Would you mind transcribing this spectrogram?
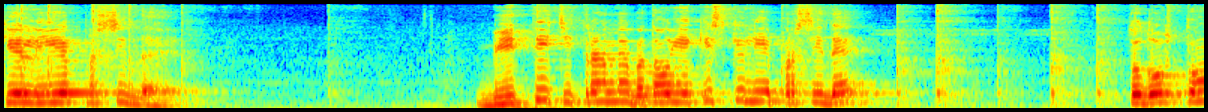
के लिए प्रसिद्ध है? भीति चित्रण में बताओ ये किसके लिए प्रसिद्ध है? तो दोस्तों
